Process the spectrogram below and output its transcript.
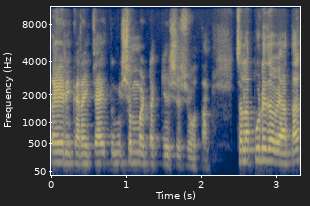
तयारी करायची आहे. तुम्ही शंभर टक्के यशस्वी होताल चला पुढे जाऊया आता.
